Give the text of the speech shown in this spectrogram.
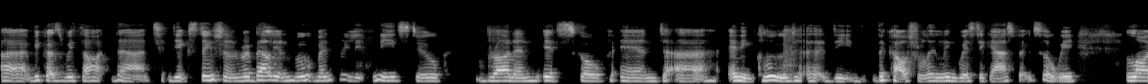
uh, because we thought that the extinction rebellion movement really needs to broaden its scope and uh, and include uh, the the cultural and linguistic aspects. So we launched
